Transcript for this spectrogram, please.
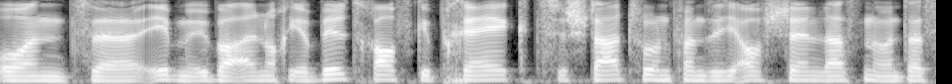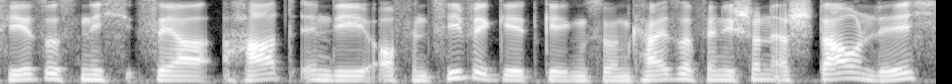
und äh, eben überall noch ihr Bild drauf geprägt, Statuen von sich aufstellen lassen und dass Jesus nicht sehr hart in die Offensive geht gegen so einen Kaiser, finde ich schon erstaunlich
